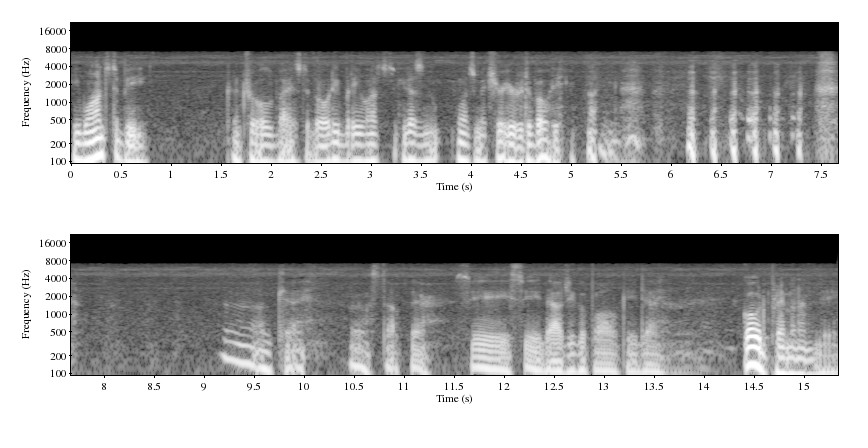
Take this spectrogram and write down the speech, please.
He wants to be controlled by his devotee, but he wants he doesn't he wants to make sure you're a devotee. okay, we'll stop there. See, see, Daji Gopal ki jai. Gaud Premanandi.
